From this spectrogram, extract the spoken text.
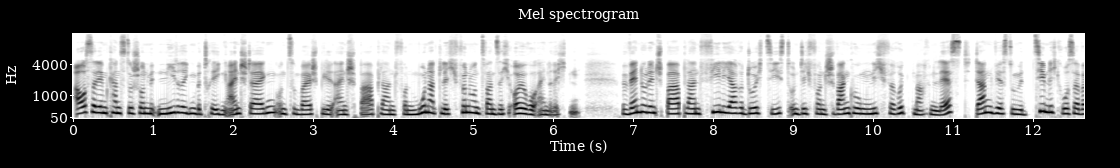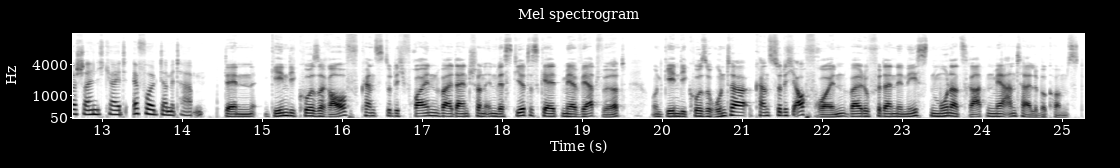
Außerdem kannst du schon mit niedrigen Beträgen einsteigen und zum Beispiel einen Sparplan von monatlich 25 Euro einrichten. Wenn du den Sparplan viele Jahre durchziehst und dich von Schwankungen nicht verrückt machen lässt, dann wirst du mit ziemlich großer Wahrscheinlichkeit Erfolg damit haben. Denn gehen die Kurse rauf, kannst du dich freuen, weil dein schon investiertes Geld mehr wert wird. Und gehen die Kurse runter, kannst du dich auch freuen, weil du für deine nächsten Monatsraten mehr Anteile bekommst.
